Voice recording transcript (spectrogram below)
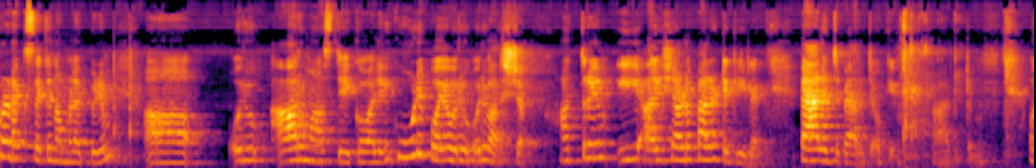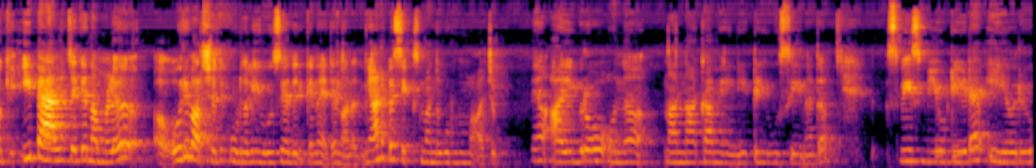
പ്രൊഡക്ട്സ് ഒക്കെ നമ്മളെപ്പോഴും ഒരു ആറ് മാസത്തേക്കോ അല്ലെങ്കിൽ കൂടിപ്പോയ ഒരു ഒരു വർഷം അത്രയും ഈ ഐ ഷാഡോ പാലറ്റ് ഒക്കെ ഇല്ലേ? Palette palette okay palette okay ഈ പാലറ്റൊക്കെ നമ്മൾ ഒരു വർഷത്തിൽ കൂടുതൽ യൂസ് ചെയ്തിരിക്കുന്ന ഏറ്റവും നല്ലത്. ഞാനിപ്പോൾ സിക്സ് മന്ത് കൂടുമ്പോൾ മാറ്റും. ഐബ്രോ ഒന്ന് നന്നാക്കാൻ വേണ്ടിയിട്ട് യൂസ് ചെയ്യുന്നത് സ്വീസ് ബ്യൂട്ടിയുടെ ഈ ഒരു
